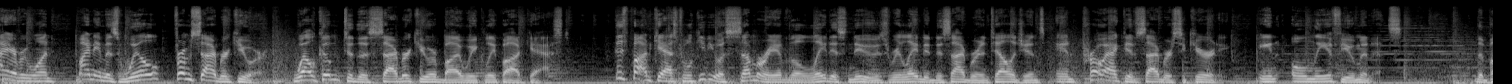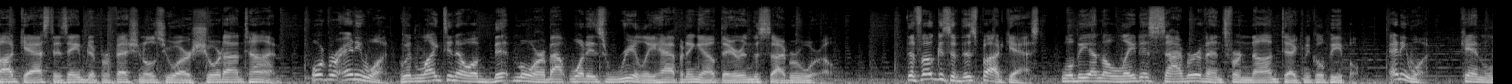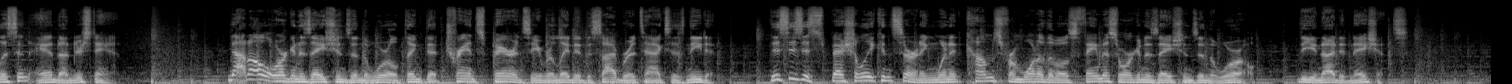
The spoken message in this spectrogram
Hi, everyone. My name is Will from CyberCure. Welcome to the CyberCure Biweekly Podcast. This podcast will give you a summary of the latest news related to cyber intelligence and proactive cybersecurity in only a few minutes. The podcast is aimed at professionals who are short on time, or for anyone who would like to know a bit more about what is really happening out there in the cyber world. The focus of this podcast will be on the latest cyber events for non technical people. Anyone can listen and understand. Not all organizations in the world think that transparency related to cyber attacks is needed. This is especially concerning when it comes from one of the most famous organizations in the world, the United Nations.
